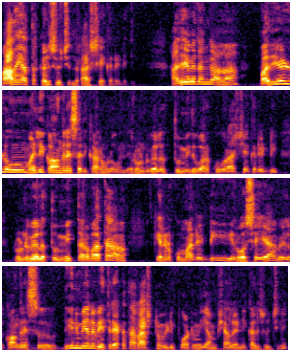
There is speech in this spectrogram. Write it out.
పాదయాత్ర కలిసి వచ్చింది రాజశేఖర రెడ్డిది. అదేవిధంగా పదేళ్ళు మళ్ళీ కాంగ్రెస్ అధికారంలో ఉంది. రెండు వేల తొమ్మిది వరకు రాజశేఖర రెడ్డి రెండు వేల తొమ్మిది తర్వాత కిరణ్ కుమార్ రెడ్డి రోసయ్య వీళ్ళు కాంగ్రెస్ దీని మీద వ్యతిరేకత రాష్ట్రం విడిపోవటం ఈ అంశాలన్నీ కలిసి వచ్చినాయి.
